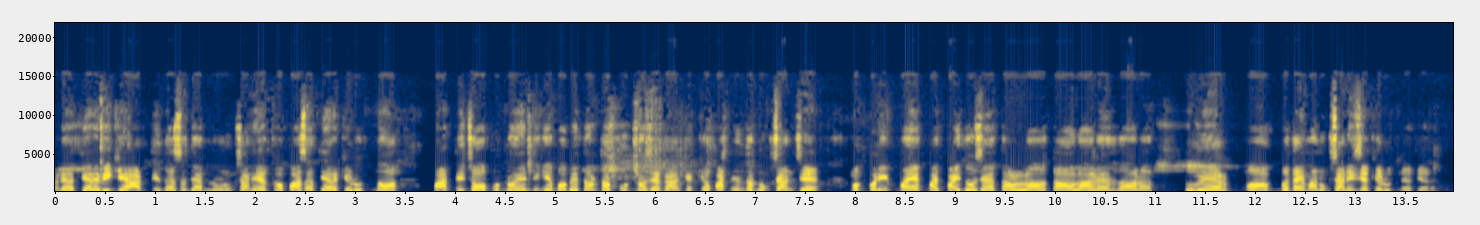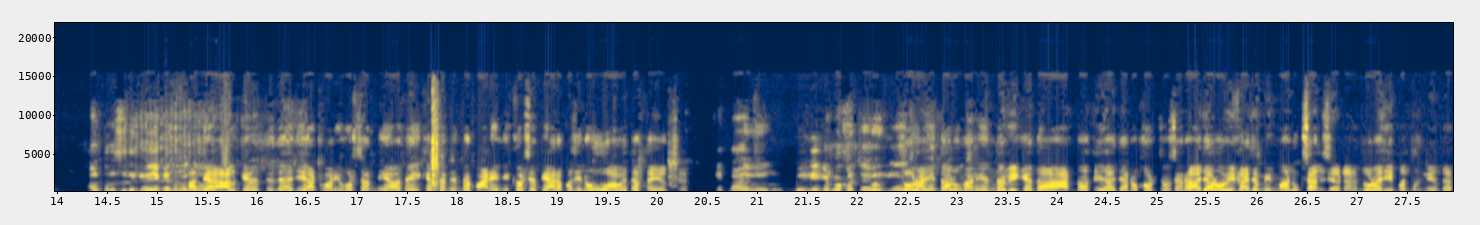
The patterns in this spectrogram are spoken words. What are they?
અને અત્યારે વીઘે આઠથી દસ હજારનું નુકસાન એ કપાસ અત્યારે ખેડૂતનો પાંચથી છ ફૂટનો એની જગ્યાએ બબે ત્રણ ત્રણ ફૂટનો છે, કારણ કે કપાસની અંદર નુકસાન છે. મગફળીમાં એકમાં જ ફાયદો છે, તલ તલ, અડદ અડદ, તુવેર, મગ, બધાયમાં નુકસાની છે ખેડૂતને અત્યારે. અત્યારે હાલ ખેડૂત હજી અઠવાડિયું વરસાદ નહીં આવે તો એ ખેતરની અંદર પાણી નીકળશે ત્યારે પછી નવું વાવેતર થઈ શકશે? ધોરાજી તાલુકાની અંદર વીઘે આઠ દસથી હજારનો ખર્ચો છે ને હજારો વીઘા જમીનમાં નુકસાન છે ધોરાજી પંથકની અંદર.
